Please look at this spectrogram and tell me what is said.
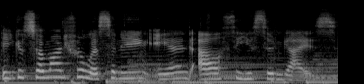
Thank you so much for listening, and I'll see you soon, guys.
